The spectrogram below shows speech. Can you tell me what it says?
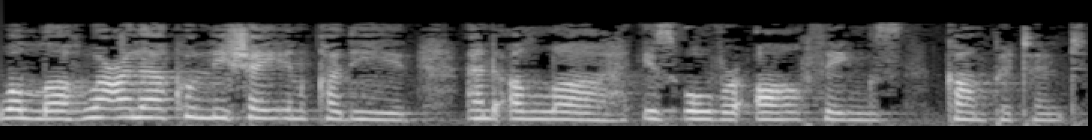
وَاللَّهُ عَلَى كُلِّ شَيْءٍ قَدِيرٌ And Allah is over all things competent.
